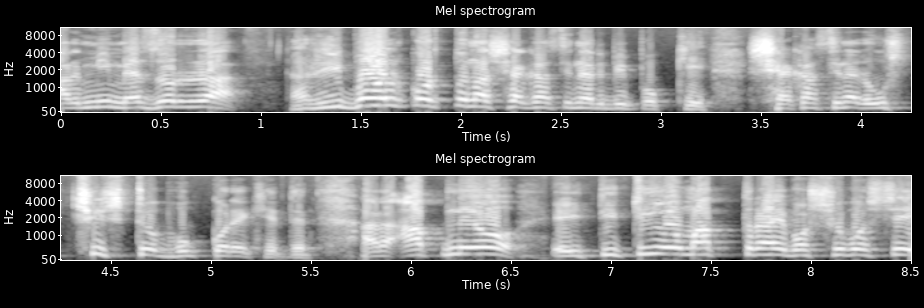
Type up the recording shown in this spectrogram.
আর্মি মেজররা রিভল্ট করতো না শেখ হাসিনার বিপক্ষে। শেখ হাসিনার উচ্ছিষ্ট ভোগ করে খেতেন। আর আপনিও এই তৃতীয় মাত্রায় বসে বসে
